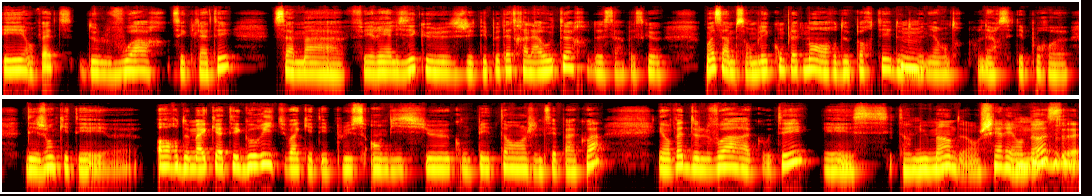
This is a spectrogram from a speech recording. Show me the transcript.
Et en fait de le voir s'éclater, ça m'a fait réaliser que j'étais peut-être à la hauteur de ça parce que moi ça me semblait complètement hors de portée de Mm. devenir entrepreneur, c'était pour euh, des gens qui étaient euh, hors de ma catégorie, tu vois, qui étaient plus ambitieux, compétents, je ne sais pas quoi. Et en fait, de le voir à côté, et c'est un humain de, en chair et en os, euh,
